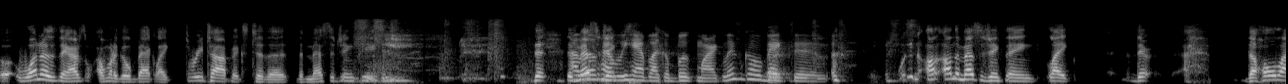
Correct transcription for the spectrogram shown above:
Uh, One other thing, I, just, I want to go back like three topics to the, the messaging piece. The, the I love how we have like a bookmark. Let's go back to on, on the messaging thing, like there, the whole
